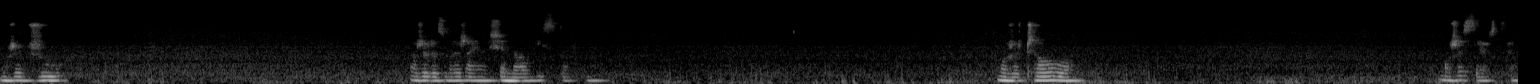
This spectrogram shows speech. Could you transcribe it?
Może brzuch. Może rozmrażają się nogi, stopy. Może czoło. Może serce.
